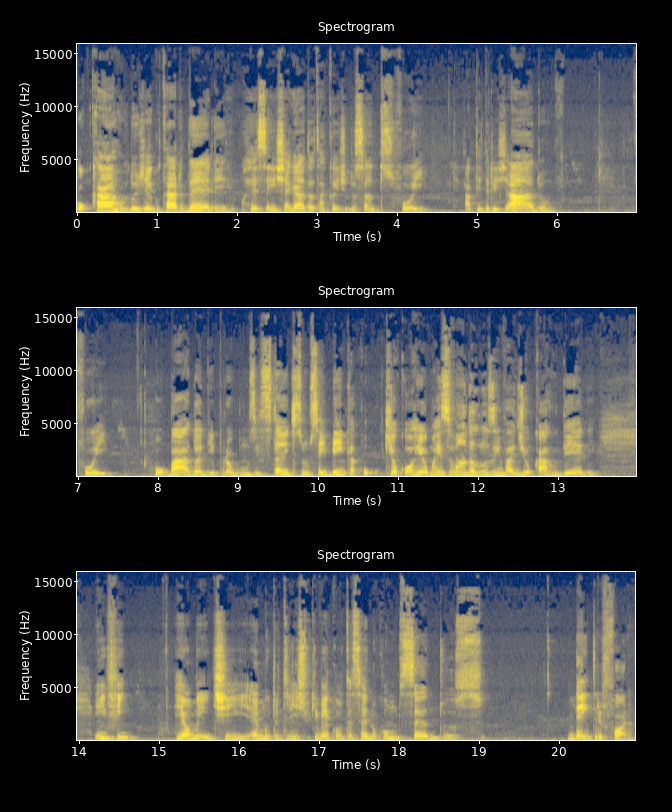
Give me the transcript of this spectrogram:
o carro do Diego Tardelli, recém-chegado atacante do Santos, foi apedrejado, foi roubado ali por alguns instantes, não sei bem o que ocorreu, mas vândalos invadiu o carro dele. Enfim, realmente é muito triste o que vem acontecendo com o Santos dentro e fora.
